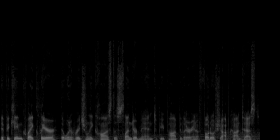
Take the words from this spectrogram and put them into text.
It became quite clear that what originally caused the Slender Man to be popular in a Photoshop contest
